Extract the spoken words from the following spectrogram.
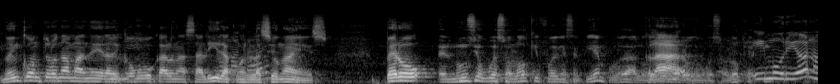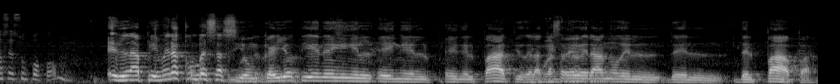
no encontró una manera de cómo buscar una salida con relación a eso. Pero el nuncio Huesoloski fue en ese tiempo, ¿verdad? claro. y murió, no se supo cómo. En la primera conversación que ellos tienen en el, en el, en el patio de la casa de verano del, del, Papa,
